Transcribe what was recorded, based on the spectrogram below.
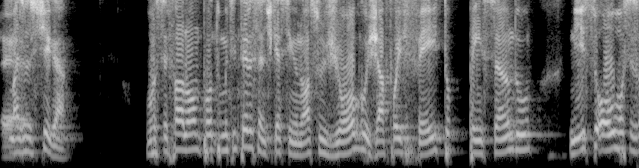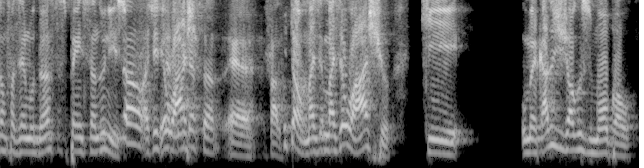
é... mas Stiga, você falou um ponto muito interessante, que assim, o nosso jogo já foi feito pensando nisso, ou vocês vão fazer mudanças pensando nisso? Não, a gente eu acho... pensando. É. Então, mas, mas eu acho que o mercado de jogos mobile,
